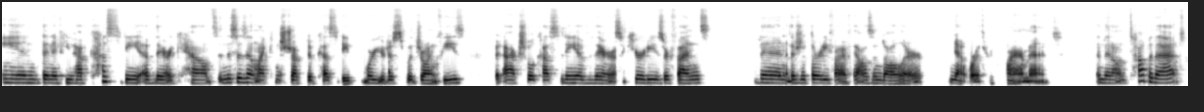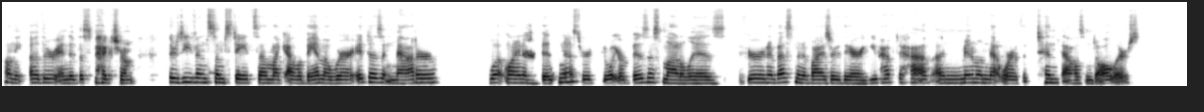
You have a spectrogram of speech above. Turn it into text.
and then if you have custody of their accounts, and this isn't like constructive custody where you're just withdrawing fees, but actual custody of their securities or funds, then there's a $35,000 net worth requirement. And then on top of that, on the other end of the spectrum, there's even some states um, like Alabama where it doesn't matter what line of business or what your business model is. If you're an investment advisor there, you have to have a minimum net worth of $10,000.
